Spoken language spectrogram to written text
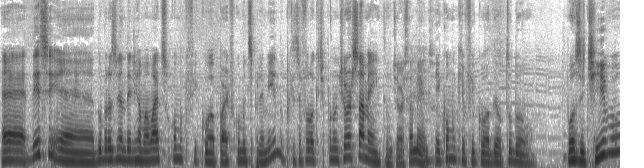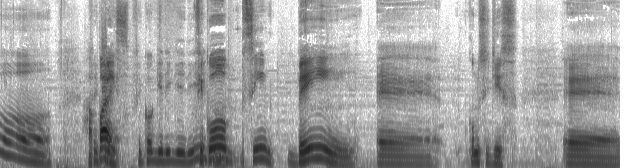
É, desse, é, do Brasilian Day de Hamamatsu, como que ficou a parte? Ficou muito espremido? Porque você falou que tipo, não tinha orçamento. Não tinha orçamento. E como que ficou? Deu tudo positivo ou Rapaz, ficou, ficou guiri-guiri? ficou, sim, bem. é, como se diz? É,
